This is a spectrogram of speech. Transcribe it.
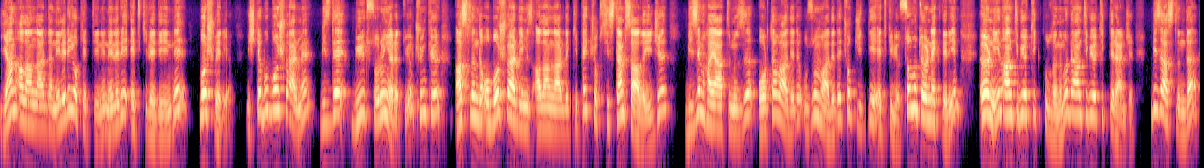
yan alanlarda neleri yok ettiğini, neleri etkilediğini boş veriyor. İşte bu boş verme bizde büyük sorun yaratıyor. Çünkü aslında o boş verdiğimiz alanlardaki pek çok sistem sağlayıcı bizim hayatımızı orta vadede, uzun vadede çok ciddi etkiliyor. Somut örnek vereyim. Örneğin antibiyotik kullanımı ve antibiyotik direnci. Biz aslında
